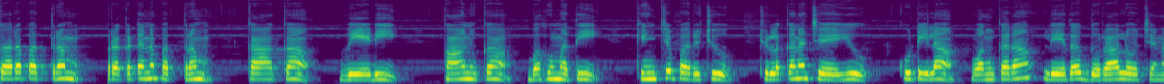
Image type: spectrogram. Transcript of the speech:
కరపత్రం ప్రకటన పత్రం కాక వేడి కానుక బహుమతి కించపరుచు చులకన చేయు కుటిల వంకర లేదా దురాలోచన.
